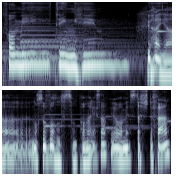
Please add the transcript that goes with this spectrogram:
for meeting him. Hun heia noe så voldsomt på meg, liksom. Hun var min største fan.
